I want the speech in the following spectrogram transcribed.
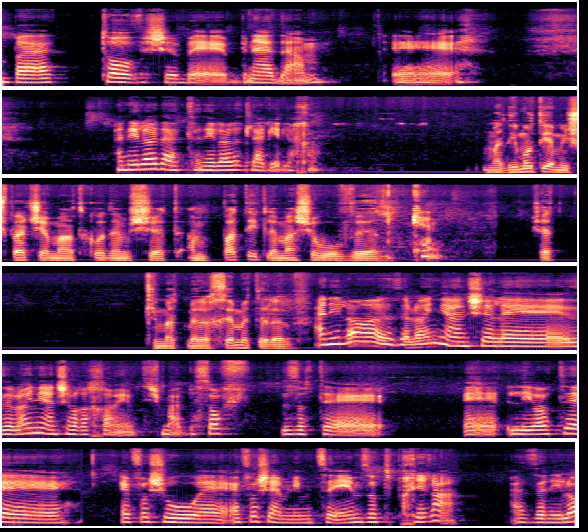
בטוב שבבני אדם. אני לא יודעת, אני לא יודעת להגיד לך. מדהים אותי המשפט שאמרת קודם, שאת אמפתית למה שהוא עובר. כן. שאת כמעט מרחמת עליו. אני לא, זה לא עניין של, אה, זה לא עניין של רחמים, תשמע, בסוף זאת אה, אה, להיות אה, איפשהו, אה, איפה שהם נמצאים, זאת בחירה. אז אני לא,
